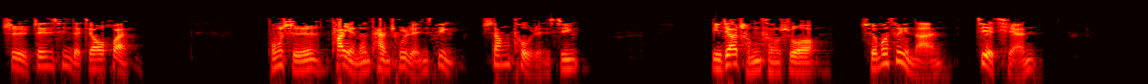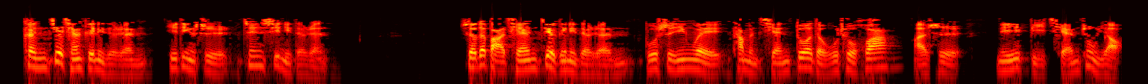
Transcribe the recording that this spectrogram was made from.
是真心的交换。同时，他也能探出人性，伤透人心。李嘉诚曾说：“什么最难？借钱。肯借钱给你的人，一定是珍惜你的人。舍得把钱借给你的人，不是因为他们钱多的无处花，而是你比钱重要。”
